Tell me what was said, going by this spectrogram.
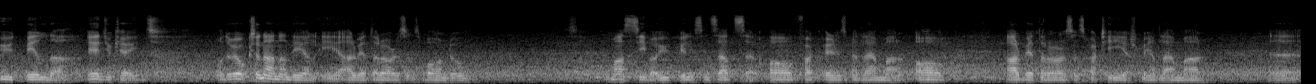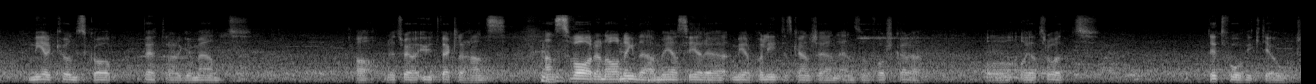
utbilda, educate. Och det var också en annan del i arbetarrörelsens barndom. Alltså massiva utbildningsinsatser av fackföreningsmedlemmar, av arbetarrörelsens partiers medlemmar. Eh, mer kunskap, bättre argument. Ja, nu tror jag utvecklar hans, hans svar en aning där, men jag ser det mer politiskt kanske än, än som forskare. Och, och, jag tror att det är två viktiga ord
